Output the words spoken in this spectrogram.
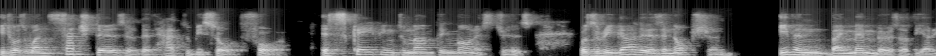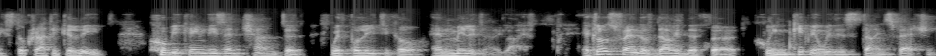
it was one such desert that had to be sought for. Escaping to mountain monasteries was regarded as an option even by members of the aristocratic elite who became disenchanted with political and military life. A close friend of David III, who in keeping with his time's fashion,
